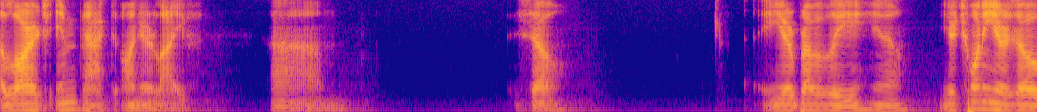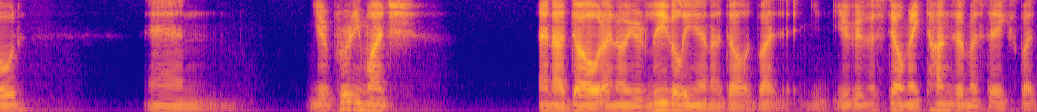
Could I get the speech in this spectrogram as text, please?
a large impact on your life. Um, so you're probably, you know, you're 20 years old and you're pretty much an adult. I know you're legally an adult, but you're to still make tons of mistakes, but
